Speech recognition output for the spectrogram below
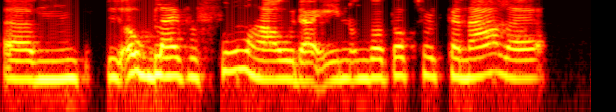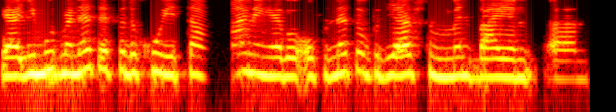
Um, dus ook blijven volhouden daarin, omdat dat soort kanalen. Ja, je moet maar net even de goede timing hebben, of net op het juiste moment bij een. Um,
